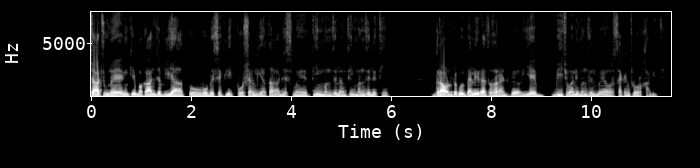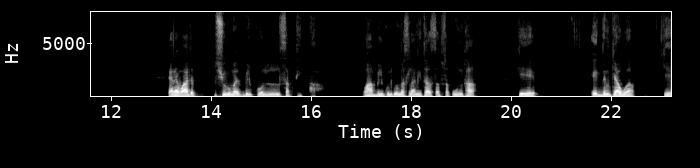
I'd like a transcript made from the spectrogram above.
چاچو نے ان کے مکان جب لیا تو وہ بیسیکلی ایک پورشن لیا تھا جس میں تین منزلیں تھیں منزلیں تھیں گراؤنڈ پہ کوئی پہلے ہی رہتا تھا رینٹ پہ اور یہ بیچ والی منزل میں اور سیکنڈ فلور خالی تھی کہہ رہے ہیں وہاں جب شروع میں بالکل سب ٹھیک تھا وہاں بالکل کوئی مسئلہ نہیں تھا سب سکون تھا کہ ایک دن کیا ہوا کہ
